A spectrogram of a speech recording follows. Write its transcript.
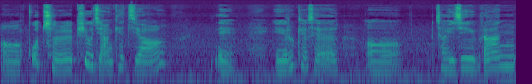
어, 꽃을 피우지 않겠지요. 네. 이렇게 해서 어, 저희 집란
